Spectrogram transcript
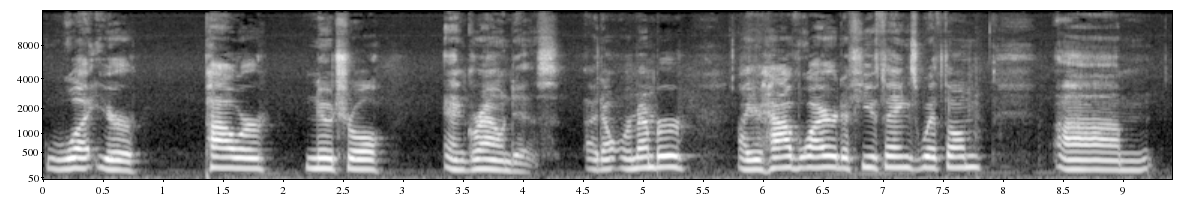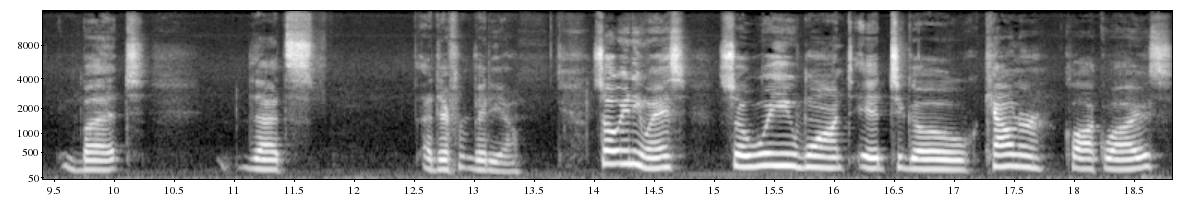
what your power, neutral, and ground is. I don't remember. I have wired a few things with them, um, but that's a different video. So, anyways, so we want it to go counterclockwise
